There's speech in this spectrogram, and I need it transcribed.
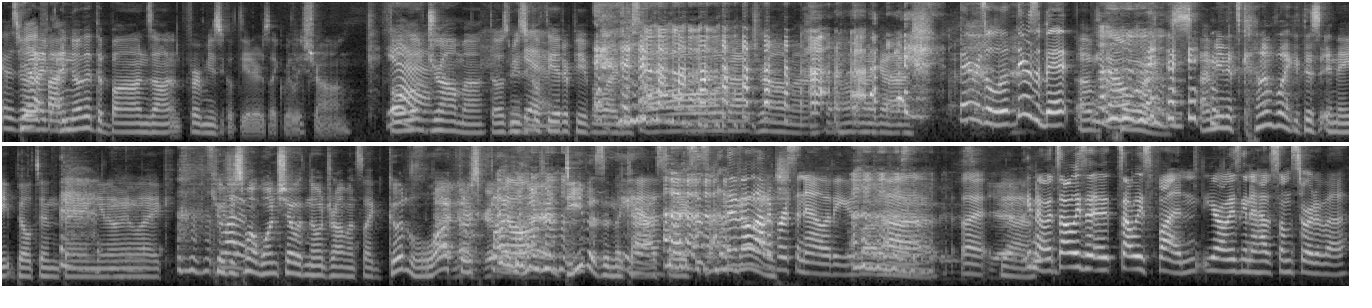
It was really yeah, I- fun. I, know that the bonds on for musical theater is like really strong. Full Yeah. of drama. Those musical Yeah. theater people are just all about drama. Oh my gosh. There was a little, there was a bit. Of course. I mean, it's kind of like this innate built-in thing, you know. You're like, you just want one show with no drama. It's like, good luck. know, There's good luck. 500 divas in the cast. Like, There's oh my a lot of gosh. personalities, uh, but Yeah. you know, it's always it's always fun. You're always gonna have some sort of a,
